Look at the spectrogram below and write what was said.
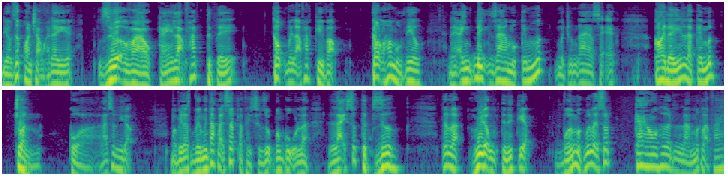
điều rất quan trọng ở đây ấy, dựa vào cái lạm phát thực tế cộng với lạm phát kỳ vọng cộng lạm phát mục tiêu để anh định ra một cái mức mà chúng ta sẽ coi đấy là cái mức chuẩn của lãi suất huy động bởi vì là về nguyên tắc lãi suất là phải sử dụng công cụ là lãi suất thực dương tức là huy động tiền tiết kiệm với một mức lãi suất cao hơn là mức lạm phát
